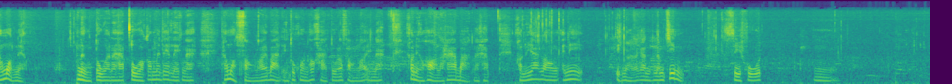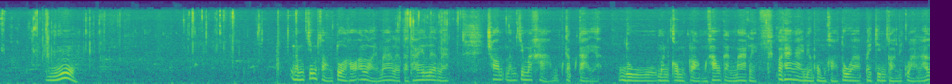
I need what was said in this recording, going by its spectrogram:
ั้งหมดเนี่ยหนึ่งตัวนะครับ ตัวก็ไม่ได้เล็กนะ ทั้งหมด 200 บาทเองทุกคนเขาขายตัวละ 200 เองนะข้าวเหนียวห่อละ 5 บาทนะครับ ขออนุญาตลองไอ้นี่อีกหน่อยแล้วกัน น้ำจิ้มซีฟู้ดอืมอืม น้ำจิ้มสองตัวเขาอร่อยมากเลย แต่ถ้าให้เลือกนะ ชอบน้ำจิ้มมะขามกับไก่อะดูมันกลมกล่อมเข้ากันมากเลย ก็ถ้าไงเดี๋ยวผมขอตัวไปกินก่อนดีกว่า แล้ว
